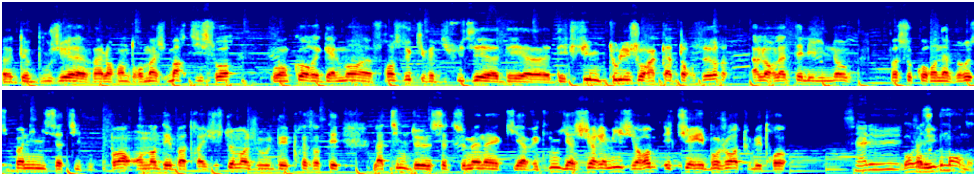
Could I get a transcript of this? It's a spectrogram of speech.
de bouger, va leur rendre hommage mardi soir ou encore également France 2 qui va diffuser des, des films tous les jours à 14h. Alors la télé innove face au coronavirus. Bonne initiative ou pas, on en débattra. justement, je voulais présenter la team de cette semaine euh, qui est avec nous. Il y a Jérémy, Jérôme et Thierry. Bonjour à tous les trois. Salut. Bonjour tout le monde.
